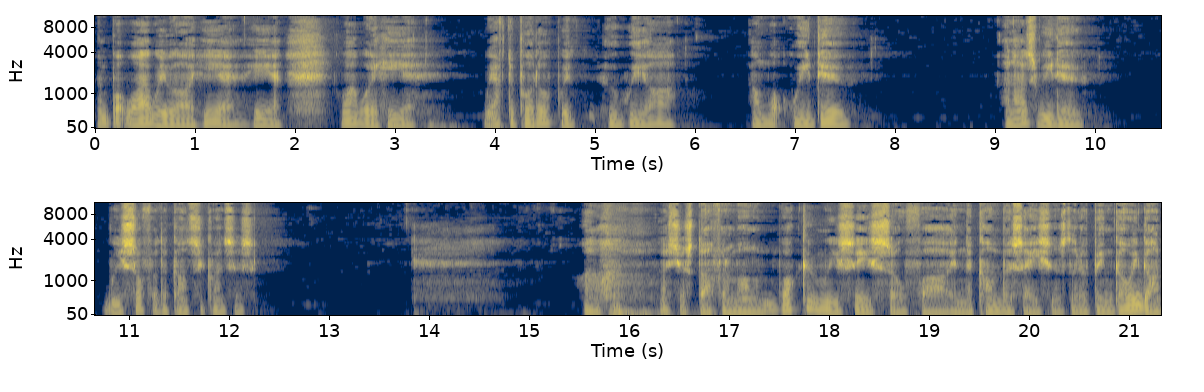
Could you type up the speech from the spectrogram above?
And but while we are here, here, while we're here, we have to put up with who we are and what we do. And as we do, we suffer the consequences. Well, let's just stop for a moment. What can we see so far in the conversations that have been going on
